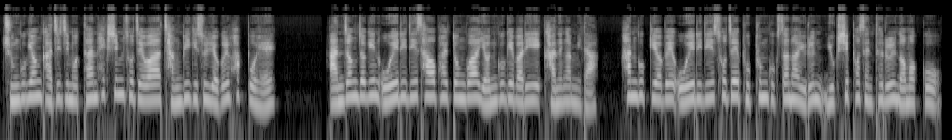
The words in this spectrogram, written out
중국형 가지지 못한 핵심 소재와 장비 기술력을 확보해 안정적인 OLED 사업 활동과 연구 개발이 가능합니다. 한국 기업의 OLED 소재 부품 국산화율은 60%를 넘었고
